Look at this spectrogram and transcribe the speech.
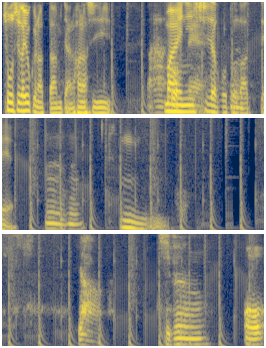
調子が良くなったみたいな話、前にしたことがあって、うんうん。うん、いやー、自分を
